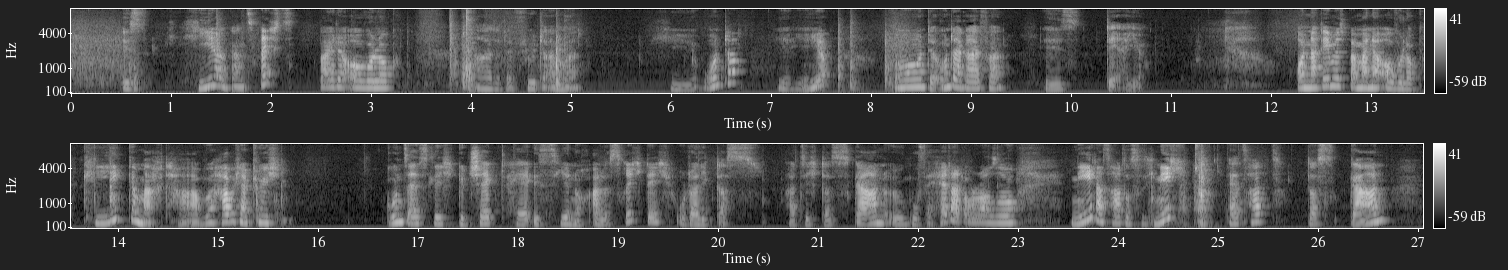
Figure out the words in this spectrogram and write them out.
ist hier ganz rechts bei der Overlock. Also der führt einmal hier runter, hier, hier, hier und der Untergreifer ist der hier. Und nachdem ich bei meiner Overlock Klick gemacht habe, habe ich natürlich grundsätzlich gecheckt, hey, ist hier noch alles richtig oder liegt das, hat sich das Garn irgendwo verheddert oder so. Nee, das hat es sich nicht. Es hat das Garn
